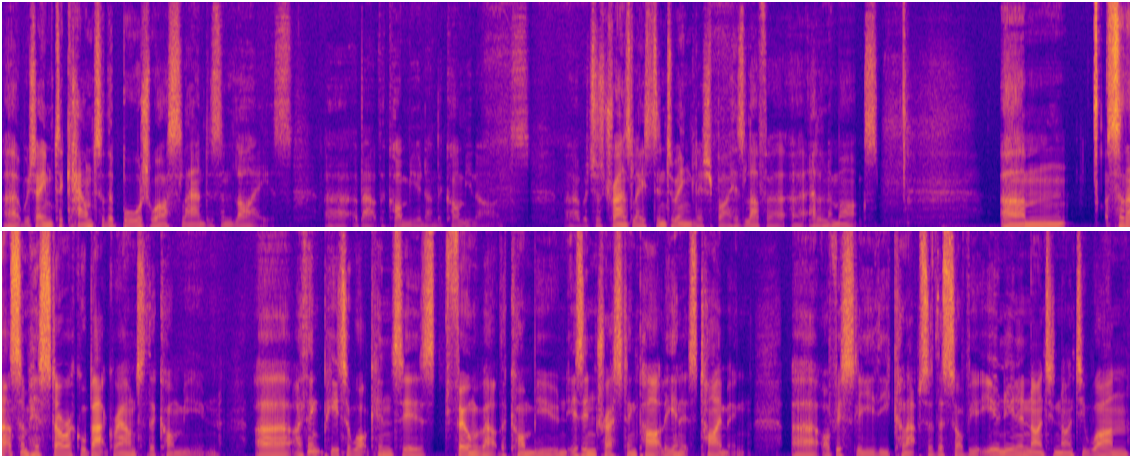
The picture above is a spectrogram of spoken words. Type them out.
uh, which aimed to counter the bourgeois slanders and lies uh, about the commune and the communards uh, which was translated into English by his lover, uh, Eleanor Marx. Um, so that's some historical background to the commune. Uh, I think Peter Watkins's film about the commune is interesting partly in its timing. Uh, obviously, the collapse of the Soviet Union in 1991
